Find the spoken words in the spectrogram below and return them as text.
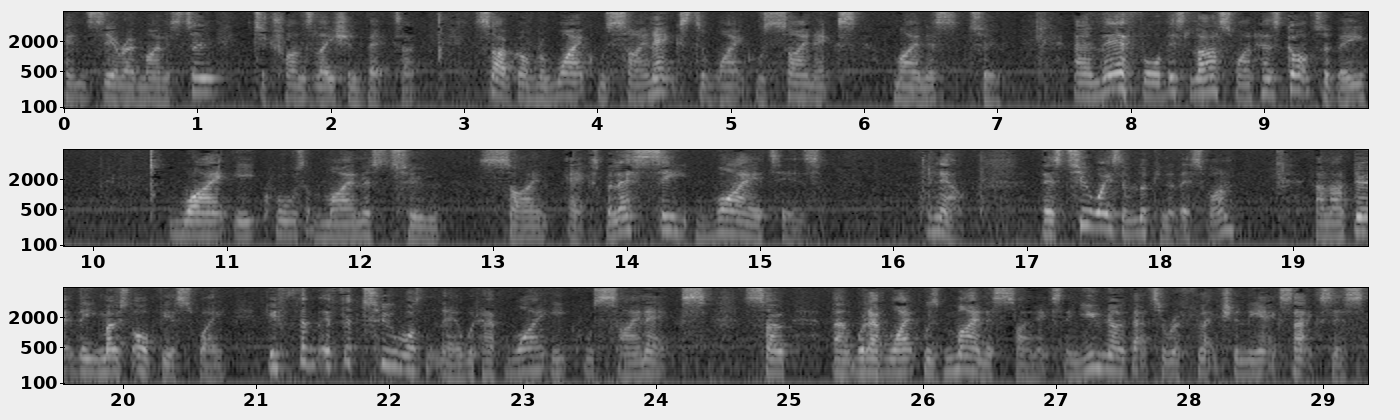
hence 0 minus 2 to translation vector so I've gone from y equals sine x to y equals sine x minus 2 and therefore this last one has got to be y equals minus 2 sine x. But let's see why it is. Now, there's two ways of looking at this one, and I'll do it the most obvious way. If the if the 2 wasn't there, we'd have y equals sine x. So um, we'll have y equals minus sine x. And you know that's a reflection in the x-axis.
